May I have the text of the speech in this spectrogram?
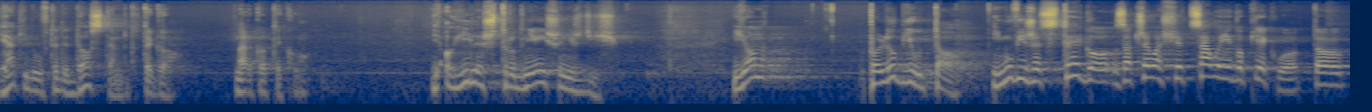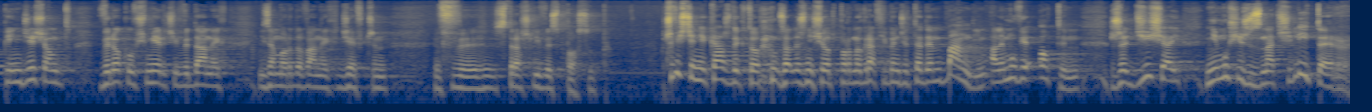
Jaki był wtedy dostęp do tego narkotyku? I o ileż trudniejszy niż dziś. I on polubił to, I mówi, że z tego zaczęła się całe jego piekło. To 50 wyroków śmierci wydanych i zamordowanych dziewczyn w straszliwy sposób. Oczywiście nie każdy, kto uzależni się od pornografii, będzie Tedem Bandim, ale mówię o tym, że dzisiaj nie musisz znać liter.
